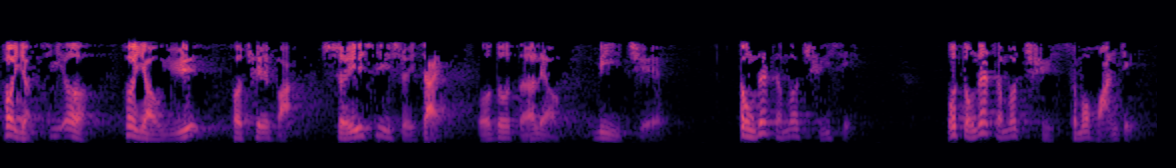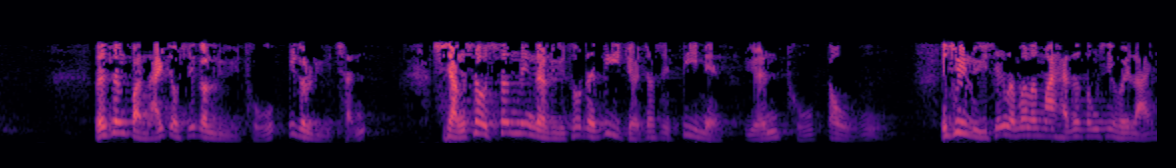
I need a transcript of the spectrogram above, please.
或有饥饿。或有余，或缺乏，谁是谁在，我都得了秘诀，懂得怎么取舍，我懂得怎么取什么环境。人生本来就是一个旅途，一个旅程，享受生命的旅途的秘诀就是避免沿途购物。你去旅行能不能买很多东西回来？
